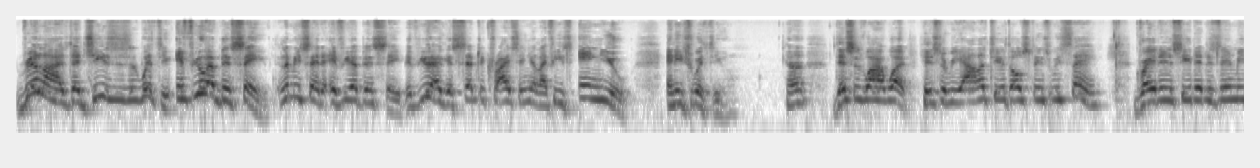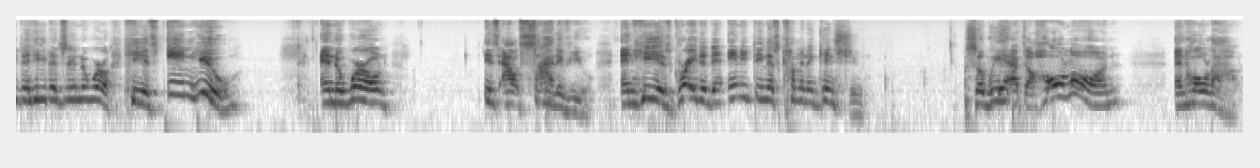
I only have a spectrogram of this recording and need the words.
Realize that Jesus is with you. If you have been saved, let me say that if you have been saved, if you have accepted Christ in your life, He's in you and He's with you. Huh? This is why what? Here's the reality of those things we say. Greater is He that is in me than He that's in the world. He is in you, and the world is outside of you. And He is greater than anything that's coming against you. So we have to hold on and hold out.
